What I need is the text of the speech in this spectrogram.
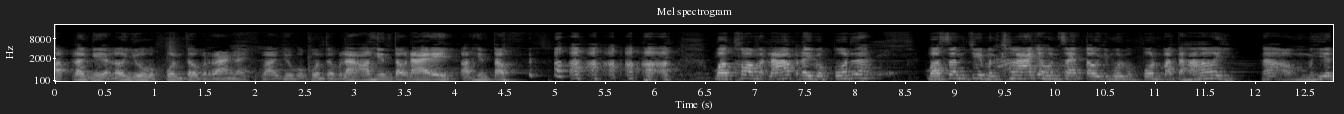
អត់ដឹងទេឥឡូវយកប្រពន្ធទៅបារាំងហើយបាទយកប្រពន្ធទៅបារាំងអត់ហ៊ានទៅដែរទេអត់ហ៊ានទៅបើធម្មតាប្តីប្រពន្ធណាបើសិនជាមិនខ្លាចហ៊ុនសែនទៅជាមួយប្រពន្ធបាត់ទៅហើយណាអមហ៊ាន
